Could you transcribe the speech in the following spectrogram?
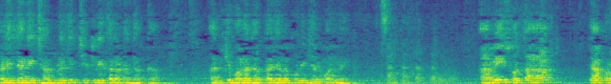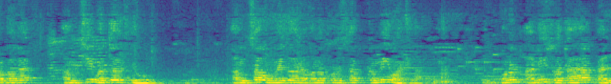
आणि त्यांनी छापलं की चिखलीकरांना धक्का. आणखी मला धक्का द्यायला कोणी जन्मन नाही. आम्ही स्वतः त्या प्रभागात आमची मतं घेऊ आमचा उमेदवार आम्हाला थोडासा कमी वाटला म्हणून आम्ही स्वतः काल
